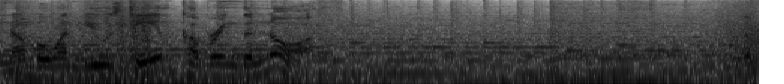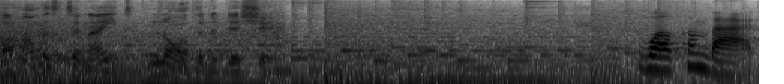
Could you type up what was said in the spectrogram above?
number one news team covering the North. The Bahamas Tonight, Northern Edition. Welcome back.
